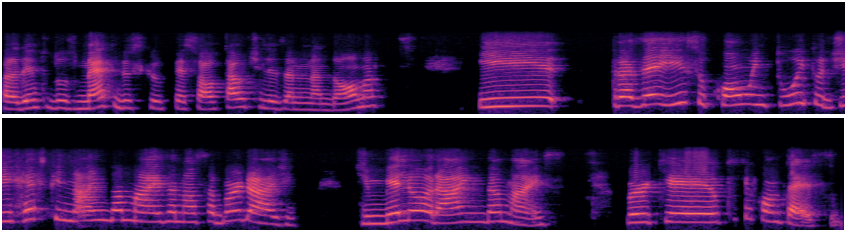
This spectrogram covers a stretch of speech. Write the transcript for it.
para dentro dos métodos que o pessoal está utilizando na Doma, e trazer isso com o intuito de refinar ainda mais a nossa abordagem, de melhorar ainda mais. Porque o que, que acontece?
